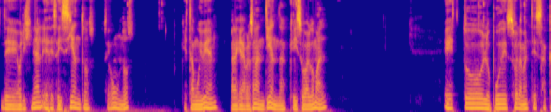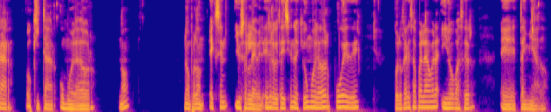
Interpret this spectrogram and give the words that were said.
de original es de 600 segundos, que está muy bien, para que la persona entienda que hizo algo mal. Esto lo puede solamente sacar o quitar un moderador, ¿no? No, perdón, exen user level. Eso lo que está diciendo es que un moderador puede colocar esa palabra y no va a ser eh, timeado.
